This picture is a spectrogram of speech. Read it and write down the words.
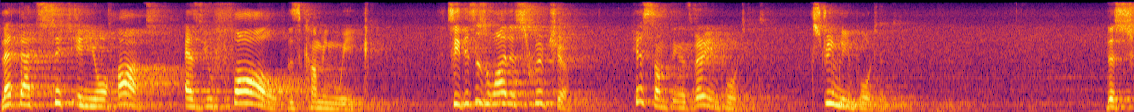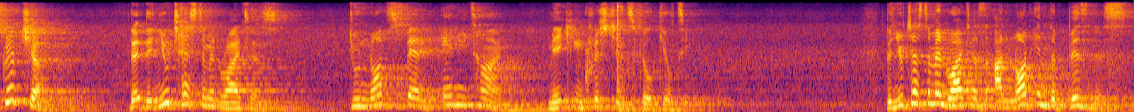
Let that sit in your heart as you fall this coming week. See, this is why the scripture, here's something that's very important, extremely important. The scripture, the, the New Testament writers, do not spend any time making Christians feel guilty. The New Testament writers are not in the business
